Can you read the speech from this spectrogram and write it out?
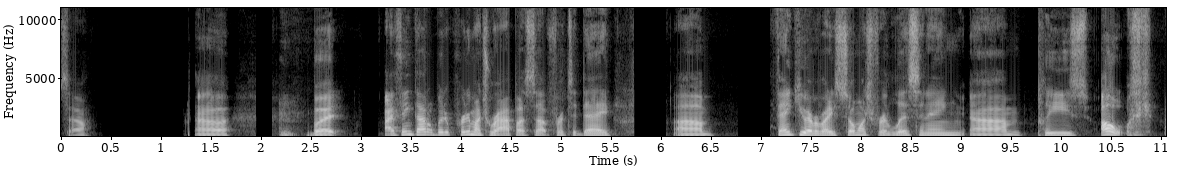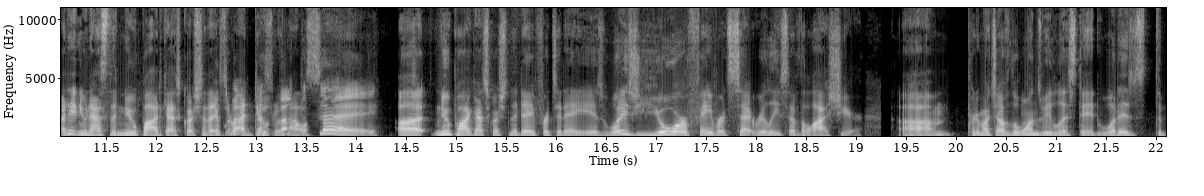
So uh but I think that'll pretty much wrap us up for today. Um, thank you everybody so much for listening. Um, please. Oh, I didn't even ask the new podcast question today. What am I doing was my about to life? say? Uh, new podcast question of the day for today is: What is your favorite set release of the last year? Um, pretty much of the ones we listed. What is the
